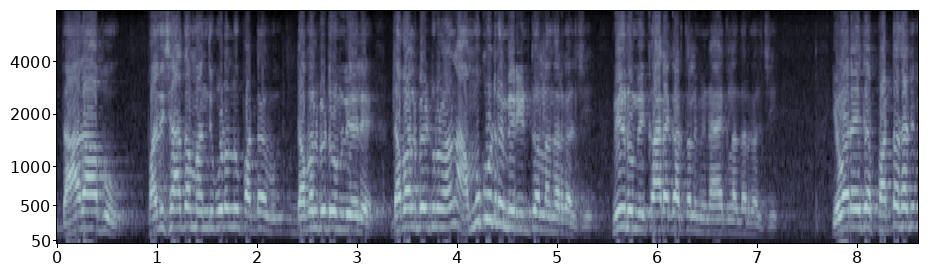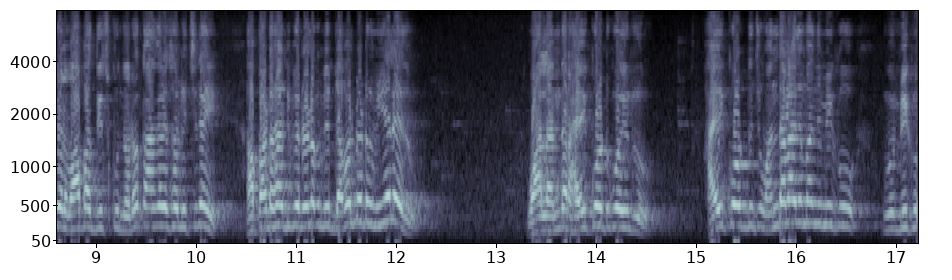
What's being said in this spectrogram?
దాదాపు పది శాతం మంది కూడా నువ్వు పట్ట డబల్ బెడ్రూమ్ లేలే డబల్ బెడ్రూమ్ అని అమ్ముకుంటారు మీరు ఇంటి వాళ్ళందరూ కలిసి. మీరు మీ కార్యకర్తలు మీ నాయకులందరూ కలిసి. ఎవరైతే పట్ట సర్టిఫికేట్ వాపస్ తీసుకున్నారో కాంగ్రెస్ వాళ్ళు ఇచ్చినాయి. ఆ పట్ట సర్టిఫికేట్ మీరు డబల్ బెడ్రూమ్ ఇవ్వలేదు వాళ్ళందరూ హైకోర్టు పోయినరు హైకోర్టు నుంచి వందలాది మంది మీకు మీకు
